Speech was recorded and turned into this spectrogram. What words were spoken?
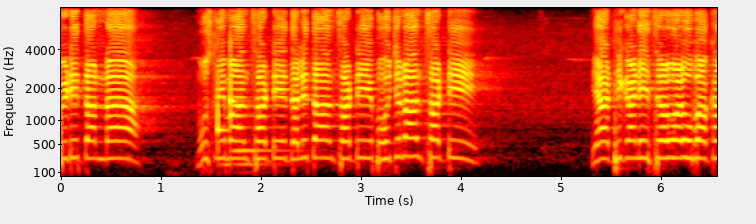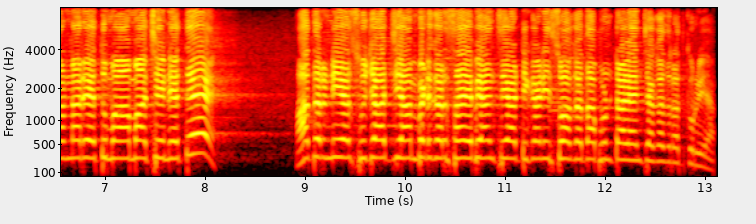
पीडितांना मुस्लिमांसाठी दलितांसाठी बहुजनांसाठी या ठिकाणी चळवळ उभा करणारे तुम्हा आमाचे नेते आदरणीय सुजातजी आंबेडकर साहेब यांचे या ठिकाणी स्वागत आपण टाळ्यांच्या गजरात करूया.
